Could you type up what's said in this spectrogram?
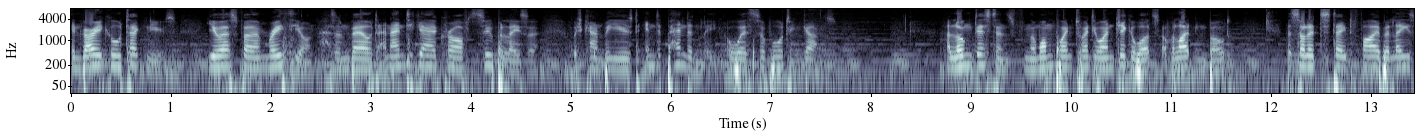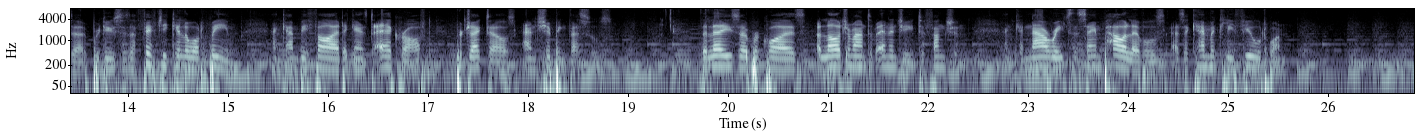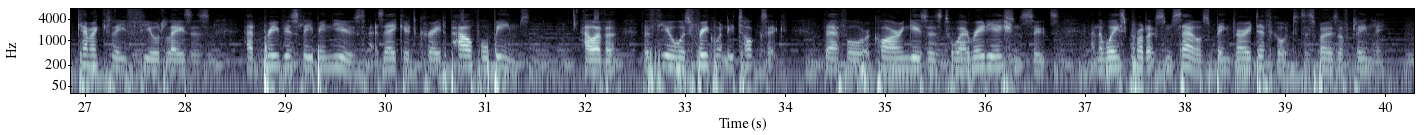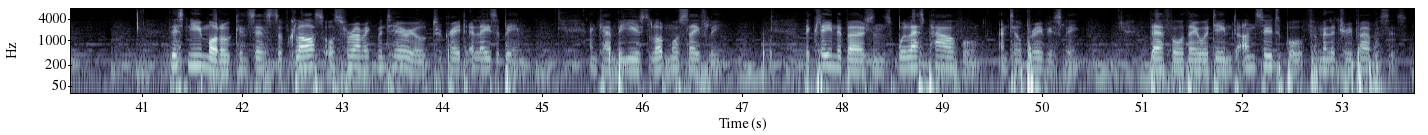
In very cool tech news, US firm Raytheon has unveiled an anti-aircraft super laser which can be used independently or with supporting guns. A long distance from the 1.21 gigawatts of a lightning bolt, the solid-state fiber laser produces a 50 kilowatt beam and can be fired against aircraft, projectiles and shipping vessels. The laser requires a large amount of energy to function and can now reach the same power levels as a chemically fueled one chemically fueled lasers had previously been used as they could create powerful beams. However, the fuel was frequently toxic, therefore requiring users to wear radiation suits and the waste products themselves being very difficult to dispose of cleanly. This new model consists of glass or ceramic material to create a laser beam, and can be used a lot more safely. The cleaner versions were less powerful until previously, therefore they were deemed unsuitable for military purposes.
